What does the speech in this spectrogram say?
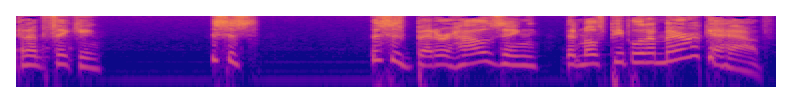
And I'm thinking, this is, this is better housing than most people in America have.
